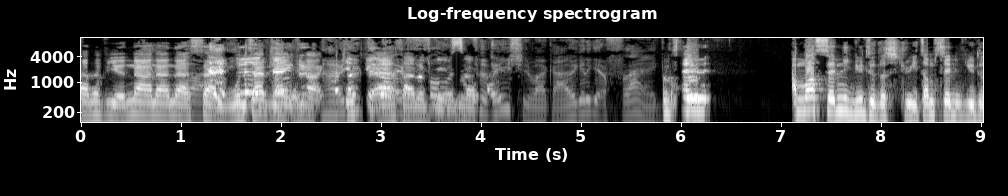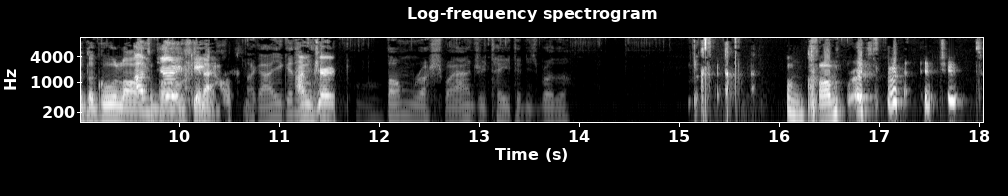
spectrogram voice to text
out of here. No, no, no, Sam. Would No, that Jacob, make No, no, Get your give ass out of here. No. information, my guy. We're gonna get a flag. I'm, sending, I'm not sending you to the streets. I'm sending you to the gulag, I'm bro. joking. Get out. My guy, you're gonna I'm get joking. bum rushed by Andrew Tate and his brother. Bum rush for Andrew Tate.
